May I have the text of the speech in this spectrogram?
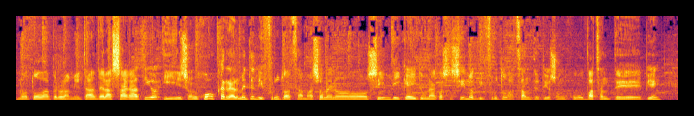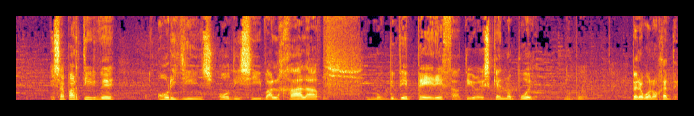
no toda, pero la mitad de la saga, tío. Y son juegos que realmente disfruto. Hasta más o menos Syndicate, una cosa así, los disfruto bastante, tío. Son juegos bastante bien. Es a partir de Origins, Odyssey, Valhalla. de pereza, tío. Es que no puedo, no puedo. Pero bueno, gente.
